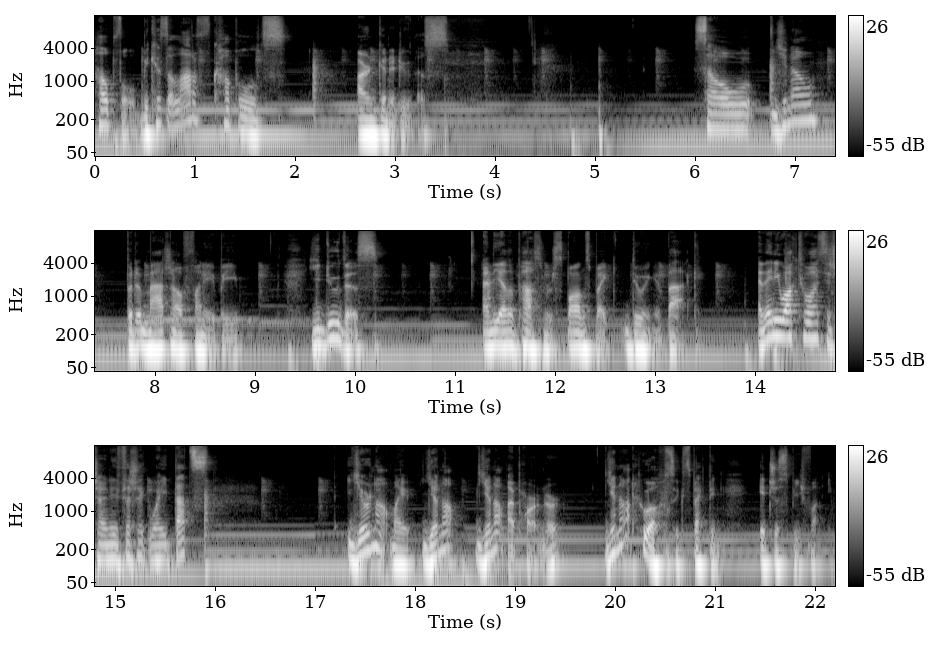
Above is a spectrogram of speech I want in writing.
helpful because a lot of couples aren't gonna do this. So, you know, but imagine how funny it'd be. You do this, and the other person responds by doing it back. And then you walk towards each other and you're like, wait, that's you're not my you're not you're not my partner. You're not who I was expecting. It'd just be funny.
